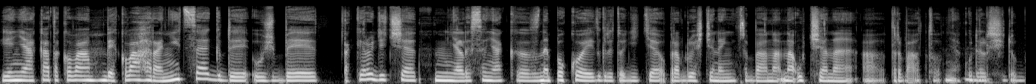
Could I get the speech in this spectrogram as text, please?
Je nějaká taková věková hranice, kdy už by taky rodiče měli se nějak znepokojit, kdy to dítě opravdu ještě není třeba na, naučené a trvá to nějakou hmm. delší dobu.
